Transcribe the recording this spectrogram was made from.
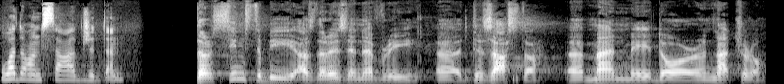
وضعهم صعب جدا. There seems to be, as there is in every uh, disaster, uh, man-made or natural,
